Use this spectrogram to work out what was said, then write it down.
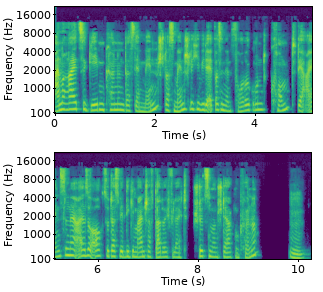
Anreize geben können, dass der Mensch, das Menschliche wieder etwas in den Vordergrund kommt, der Einzelne also auch, so dass wir die Gemeinschaft dadurch vielleicht stützen und stärken können? Mhm.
